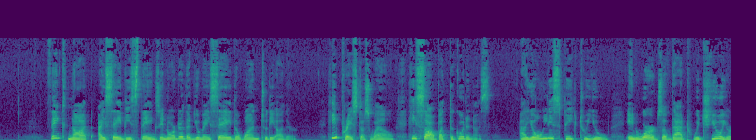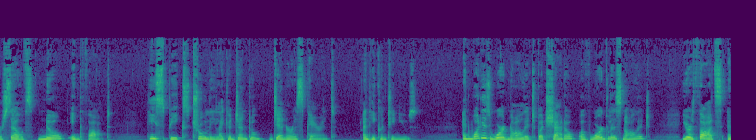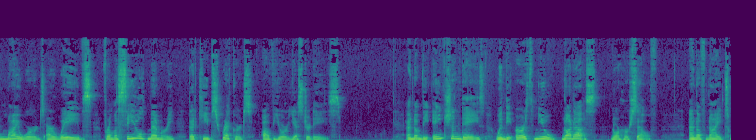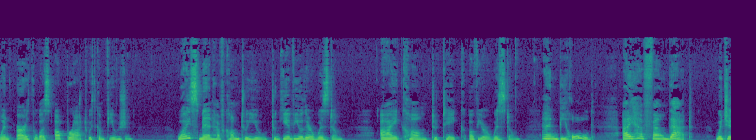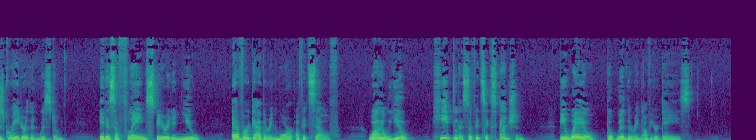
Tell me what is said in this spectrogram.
Think not I say these things in order that you may say the one to the other. Praised us well, he saw but the good in us. I only speak to you in words of that which you yourselves know in thought. He speaks truly like a gentle, generous parent. And he continues And what is word knowledge but shadow of wordless knowledge? Your thoughts and my words are waves from a sealed memory that keeps records of your yesterdays. And of the ancient days when the earth knew not us nor herself, and of nights when earth was upwrought with confusion. Wise men have come to you to give you their wisdom. I come to take of your wisdom. And behold, I have found that which is greater than wisdom. It is a flame spirit in you, ever gathering more of itself, while you, heedless of its expansion, bewail the withering of your days.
